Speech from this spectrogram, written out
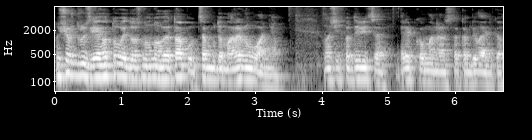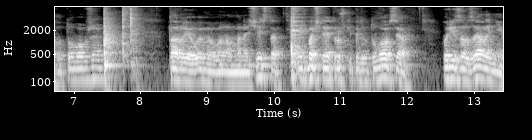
Ну що ж, друзі, я готовий до основного етапу. Це буде маринування. Значить, подивіться, рибка в мене ось така біленька готова вже. Тару я вимив, вона в мене чиста. Як бачите, я трошки підготувався. порізав зелені.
